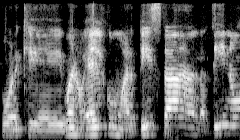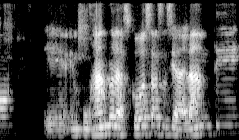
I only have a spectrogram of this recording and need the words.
porque, bueno, él como artista latino, eh, empujando las cosas hacia adelante,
